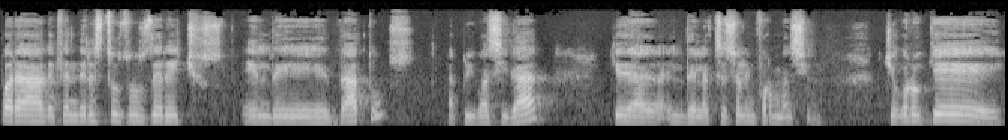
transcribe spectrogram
para defender estos dos derechos, el de datos, la privacidad, y el del acceso a la información. Yo creo que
